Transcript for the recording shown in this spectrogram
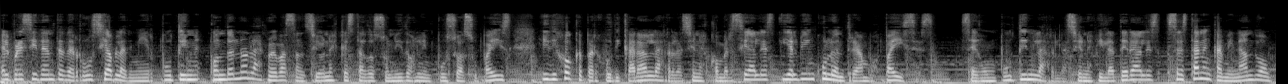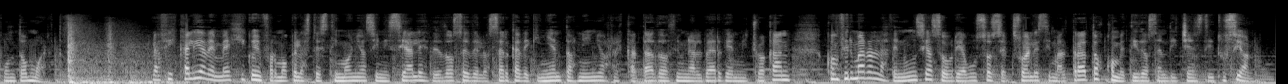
El presidente de Rusia, Vladimir Putin, condenó las nuevas sanciones que Estados Unidos le impuso a su país y dijo que perjudicarán las relaciones comerciales y el vínculo entre ambos países. Según Putin, las relaciones bilaterales se están encaminando a un punto muerto. La Fiscalía de México informó que los testimonios iniciales de 12 de los cerca de 500 niños rescatados de un albergue en Michoacán confirmaron las denuncias sobre abusos sexuales y maltratos cometidos en dicha institución.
